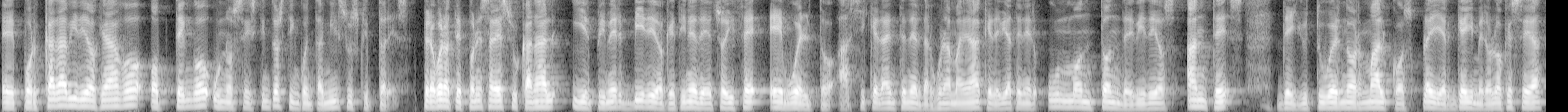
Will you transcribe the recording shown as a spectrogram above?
eh, por cada vídeo que hago obtengo unos 650.000 suscriptores. Pero bueno, te pones a ver su canal y el primer vídeo que tiene, de hecho, dice he vuelto. Así que da a entender de alguna manera que debía tener un montón de vídeos antes de youtuber normal, cosplayer, gamer o lo que sea,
